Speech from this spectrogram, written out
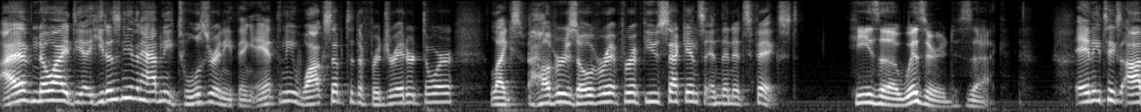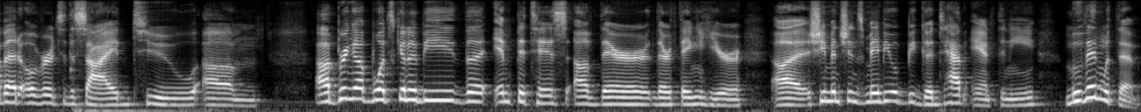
I have no idea. He doesn't even have any tools or anything. Anthony walks up to the refrigerator door, like hovers over it for a few seconds, and then it's fixed. He's a wizard, Zach. And he takes Abed over to the side to um, uh, bring up what's gonna be the impetus of their their thing here. Uh, she mentions maybe it would be good to have Anthony move in with them.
